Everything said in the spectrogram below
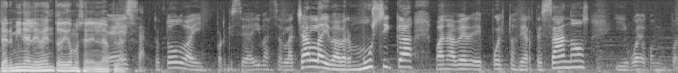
Termina el evento, digamos, en, la plaza. Exacto, todo ahí, porque ahí va a ser la charla, y va a haber música, van a haber eh, puestos de artesanos y bueno, con, por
